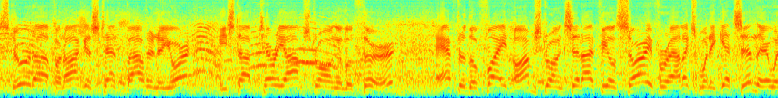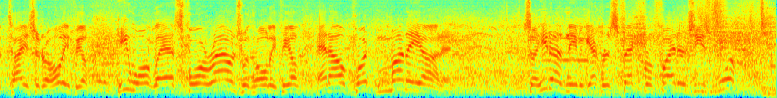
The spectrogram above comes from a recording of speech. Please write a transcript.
Stewart off an August 10th bout in New York. He stopped Terry Armstrong in the third. After the fight, Armstrong said, I feel sorry for Alex when he gets in there with Tyson or Holyfield. He won't last four rounds with Holyfield, and I'll put money on it. So he doesn't even get respect from fighters he's whooped.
